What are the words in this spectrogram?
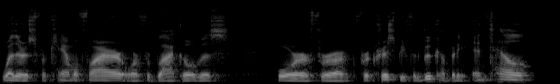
whether it's for Camofire or for Black Ovis or for for Crispi for the boot company, until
